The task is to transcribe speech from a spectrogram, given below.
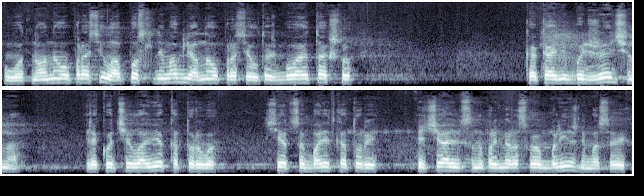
Вот, но она упросила, а после не могли, она упросила. То есть бывает так, что какая-нибудь женщина или какой-то человек, которого сердце болит, который печалится, например, о своем ближнем, о своих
